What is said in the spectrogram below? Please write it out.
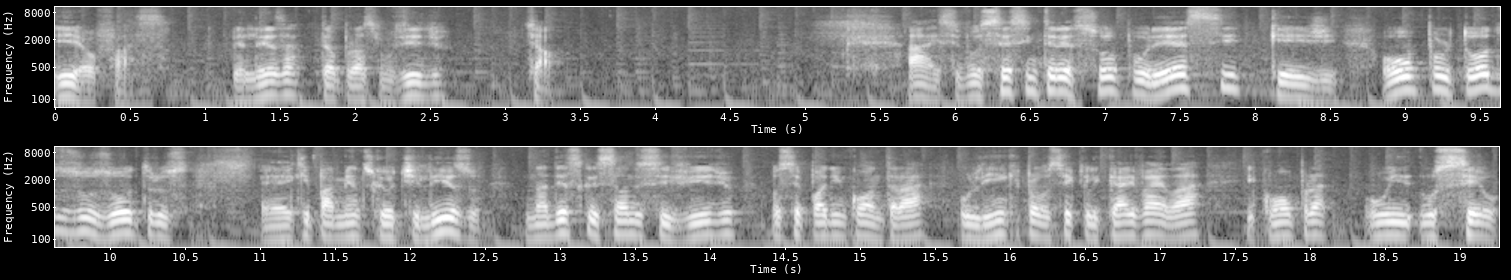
E eu faço. Beleza? Até o próximo vídeo. Tchau. Ah, e se você se interessou por esse cage ou por todos os outros é, equipamentos que eu utilizo, na descrição desse vídeo você pode encontrar o link para você clicar e vai lá e compra o, o seu.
